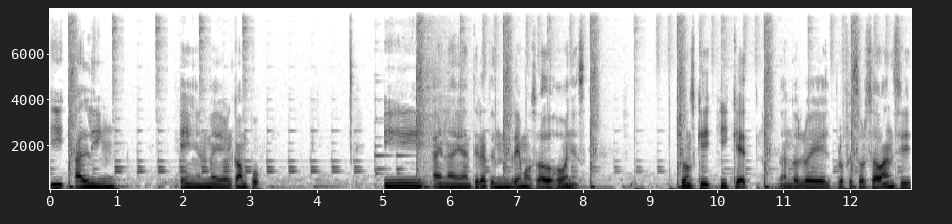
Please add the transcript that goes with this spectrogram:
y Alin en el medio del campo y en la delantera tendremos a dos jóvenes, Chonsky y Ket, dándole el profesor Savansi,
